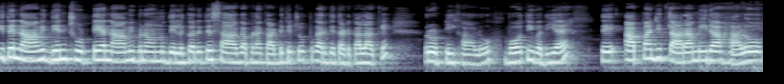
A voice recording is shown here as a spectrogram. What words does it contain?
ਕਿਤੇ ਨਾ ਵੀ ਦਿਨ ਛੋਟੇ ਆ, ਨਾ ਵੀ ਬਣਾਉਣ ਨੂੰ ਦਿਲ ਕਰੇ ਤੇ ਸਾਗ ਆਪਣਾ ਕੱਢ ਕੇ ਚੁੱਪ ਕਰਕੇ ਤੜਕਾ ਲਾ ਕੇ ਰੋਟੀ ਖਾ ਲਓ। ਬਹੁਤ ਹੀ ਵਧੀਆ ਹੈ। ਤੇ ਆਪਾਂ ਜੀ ਤਾਰਾ ਮੀਰਾ ਹਾਲੋ।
